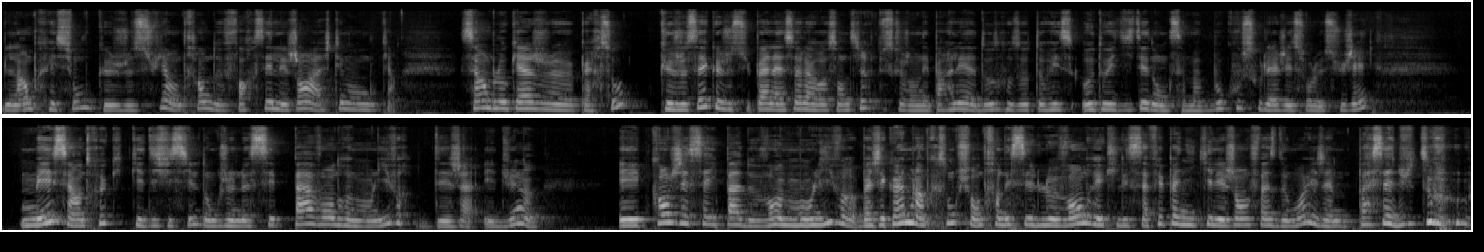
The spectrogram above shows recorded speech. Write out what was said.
l'impression que je suis en train de forcer les gens à acheter mon bouquin. C'est un blocage euh, perso que je sais que je suis pas la seule à ressentir puisque j'en ai parlé à d'autres autoristes auto-édités donc ça m'a beaucoup soulagée sur le sujet. Mais c'est un truc qui est difficile donc je ne sais pas vendre mon livre déjà et d'une. Et quand j'essaye pas de vendre mon livre, bah, j'ai quand même l'impression que je suis en train d'essayer de le vendre et que ça fait paniquer les gens en face de moi et j'aime pas ça du tout.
